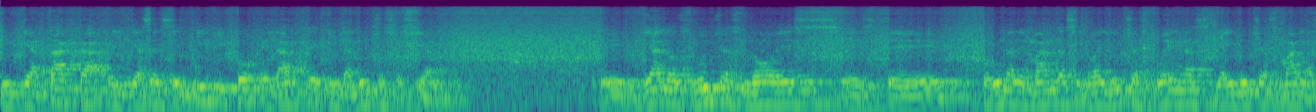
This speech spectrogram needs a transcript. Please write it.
y que ataca el quehacer científico, el arte y la lucha social. Eh, ya las luchas no es este, por una demanda, sino hay luchas buenas y hay luchas malas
